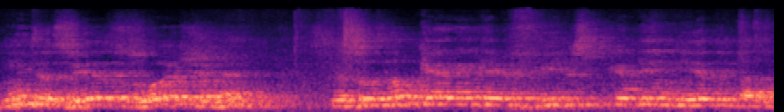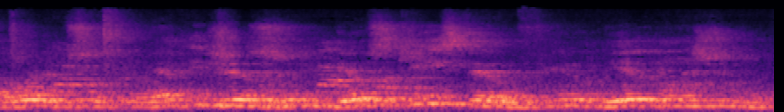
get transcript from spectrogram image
Muitas vezes hoje, né, as pessoas não querem ter filhos porque têm medo da dor e do sofrimento, e Jesus, Deus quis ter um filho mesmo neste mundo.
